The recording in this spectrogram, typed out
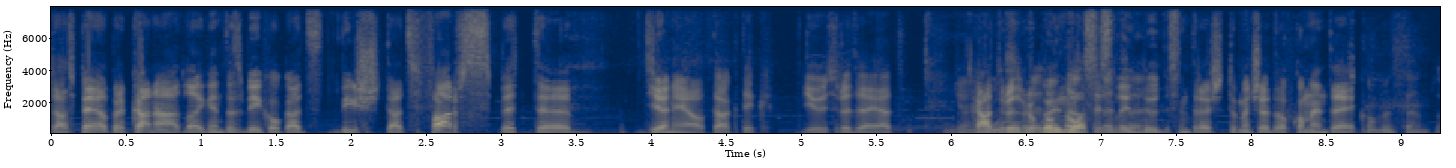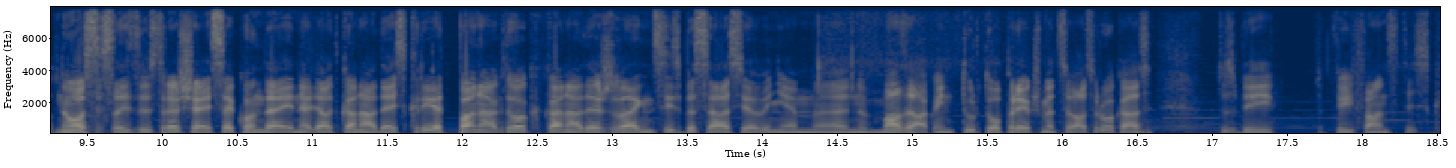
Tā spēle pret Kanādu, lai gan tas bija kaut kāds bišķi tāds fars, bet uh, ģeniāla taktika. Jūs redzējāt, Jā, kā tur redzēju. nosis līdz 23. Tu man šeit vēl komentēji. Nosis līdz 23. sekundē, neļaut Kanādai skriet, panākt to, ka kanādiešu zvaigznes izbēsās, jo viņiem eh, nu, mazāk viņi tur to priekšmetu savās rokās. Tas bija, bija fantastiski.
